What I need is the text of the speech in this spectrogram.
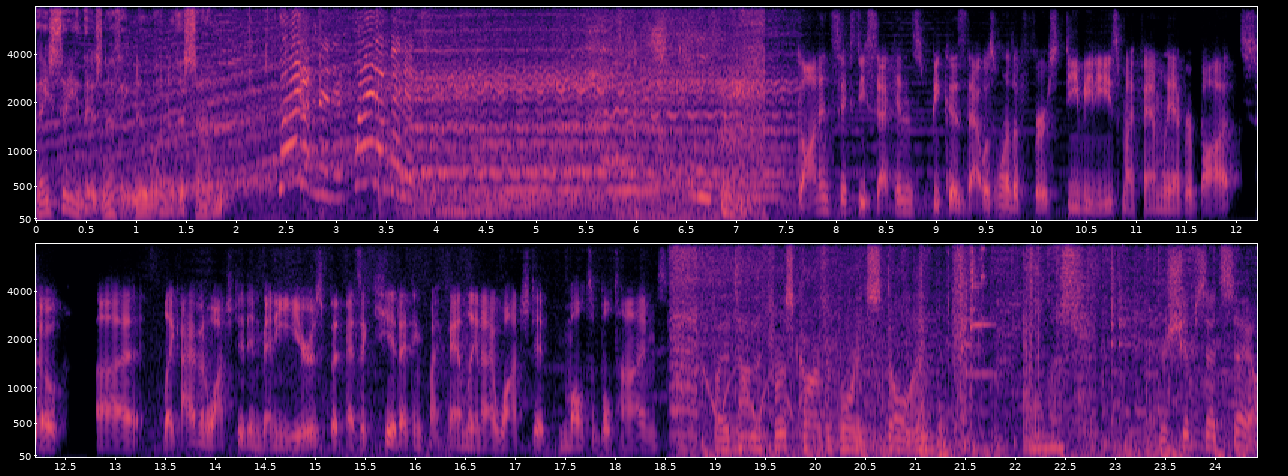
They say there's nothing new under the sun. Gone in 60 Seconds because that was one of the first DVDs my family ever bought. So, uh, like, I haven't watched it in many years, but as a kid, I think my family and I watched it multiple times. By the time the first car's reported stolen, your ship set sail.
